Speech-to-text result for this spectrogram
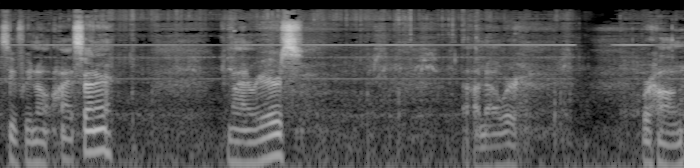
See if we know high center. Come on, rears. Oh no, we're we're hung.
